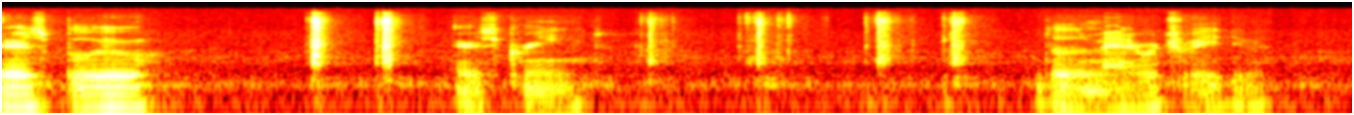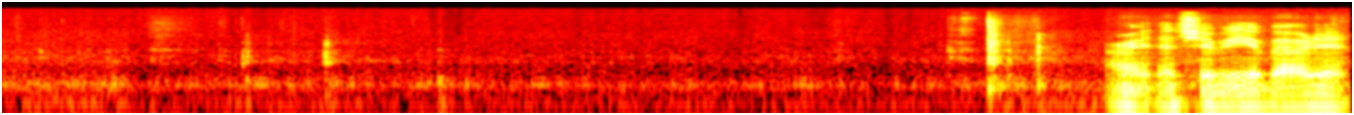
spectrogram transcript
there's blue, there's green. It doesn't matter which way you do it. Alright, that should be about it.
